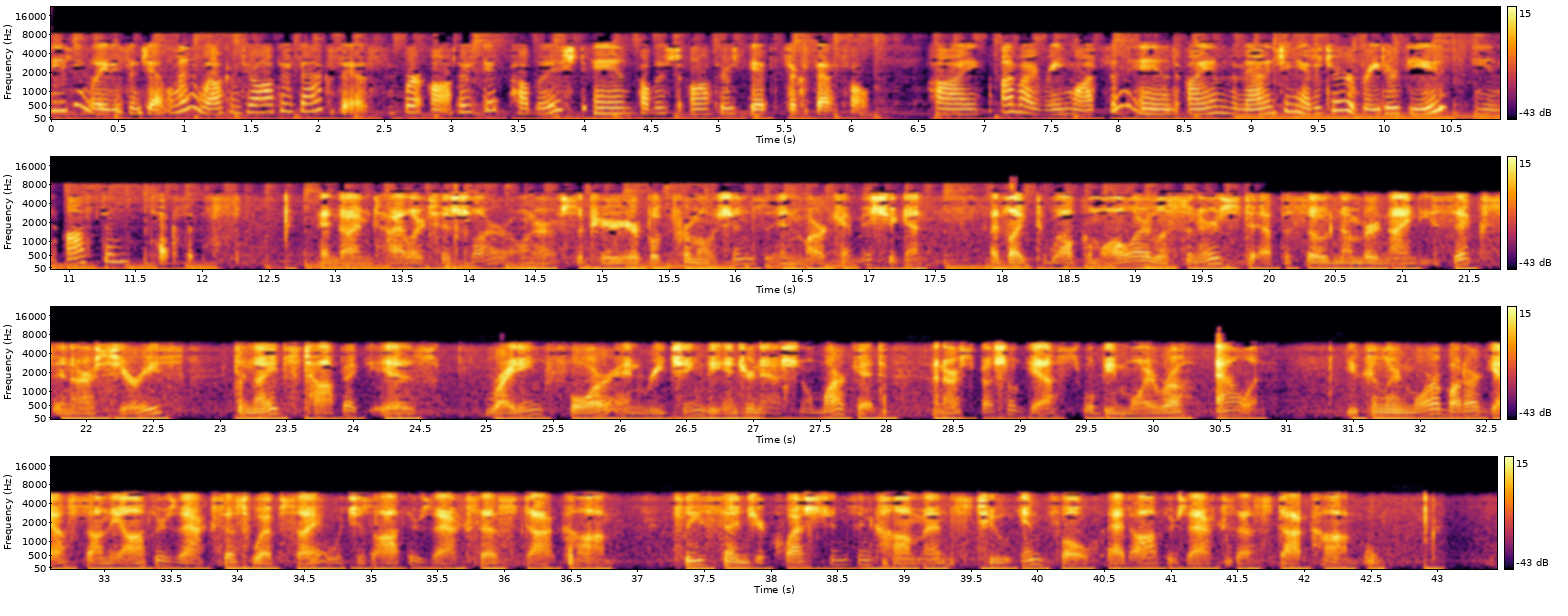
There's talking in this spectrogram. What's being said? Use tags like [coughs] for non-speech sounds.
Good evening, ladies and gentlemen. Welcome to Authors Access, where authors get published and published authors get successful. Hi, I'm Irene Watson, and I am the managing editor of Reader Views in Austin, Texas. And I'm Tyler Tichelaar, owner of Superior Book Promotions in Marquette, Michigan. I'd like to welcome all our listeners to episode number 96 in our series. Tonight's topic is writing for and reaching the international market, and our special guest will be Moira Allen. You can learn more about our guests on the Authors Access website, which is authorsaccess.com. Please send your questions and comments to info at authorsaccess.com.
